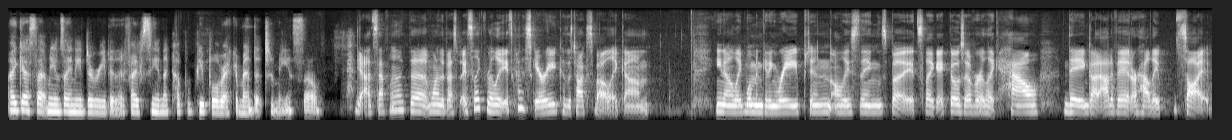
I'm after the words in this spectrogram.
I guess that means I need to read it if I've seen a couple people recommend it to me. So Yeah, it's definitely like the one of the best. It's like really, it's kind of scary because it talks about like, um, you know, like women getting raped and all these things. But it's like it goes over like how they got out of it or how they saw it.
